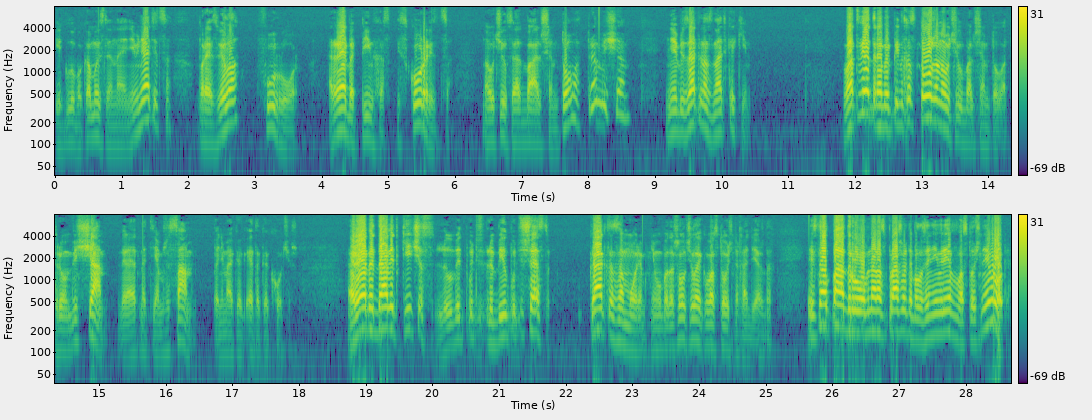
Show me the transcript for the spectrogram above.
их глубокомысленная невнятица произвела фурор. Ребе Пинхас из Коррица научился от Баальшем Тома трем вещам, не обязательно знать каким. В ответ Ребе Пинхас тоже научил Бальшем Това трем вещам, вероятно, тем же самым, понимай как это как хочешь. Ребе Давид Кичес любит, любил путешествовать. Как-то за морем к нему подошел человек в восточных одеждах и стал подробно расспрашивать о положении евреев в Восточной Европе.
